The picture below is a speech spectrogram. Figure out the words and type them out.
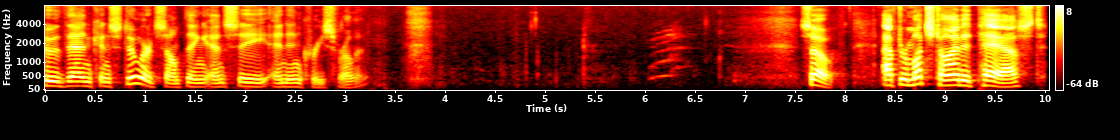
who then can steward something and see an increase from it. So, after much time had passed,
